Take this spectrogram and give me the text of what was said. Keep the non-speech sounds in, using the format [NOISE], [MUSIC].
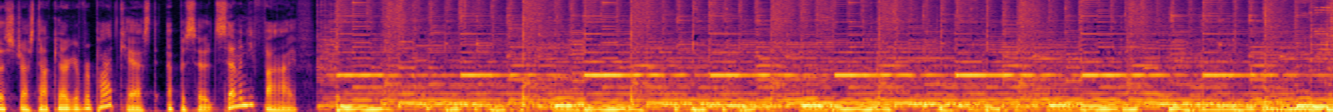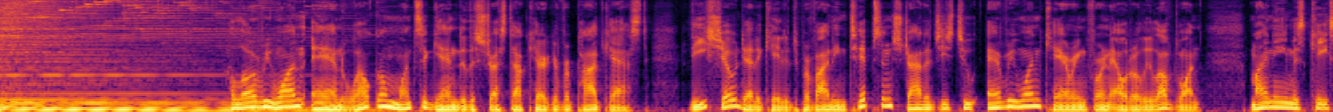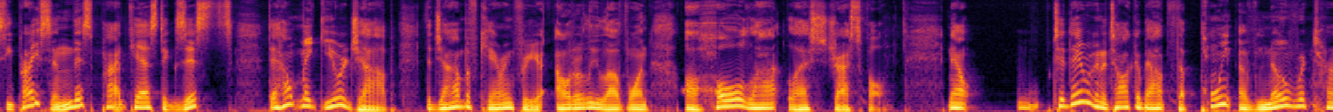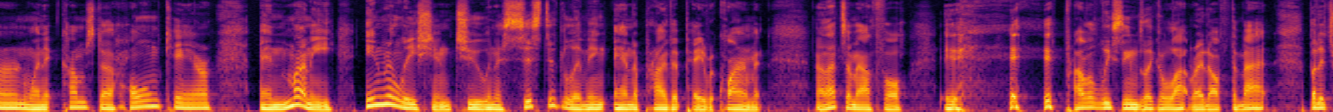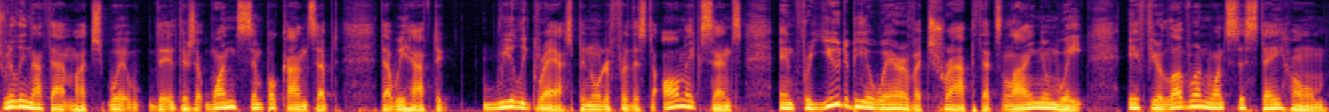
the Stressed Out Caregiver Podcast, episode 75. Hello, everyone, and welcome once again to the Stressed Out Caregiver Podcast, the show dedicated to providing tips and strategies to everyone caring for an elderly loved one. My name is Casey Price, and this podcast exists to help make your job, the job of caring for your elderly loved one, a whole lot less stressful. Now, today we're going to talk about the point of no return when it comes to home care and money in relation to an assisted living and a private pay requirement. Now, that's a mouthful. It, [LAUGHS] [LAUGHS] it probably seems like a lot right off the bat, but it's really not that much. There's one simple concept that we have to really grasp in order for this to all make sense and for you to be aware of a trap that's lying in wait if your loved one wants to stay home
